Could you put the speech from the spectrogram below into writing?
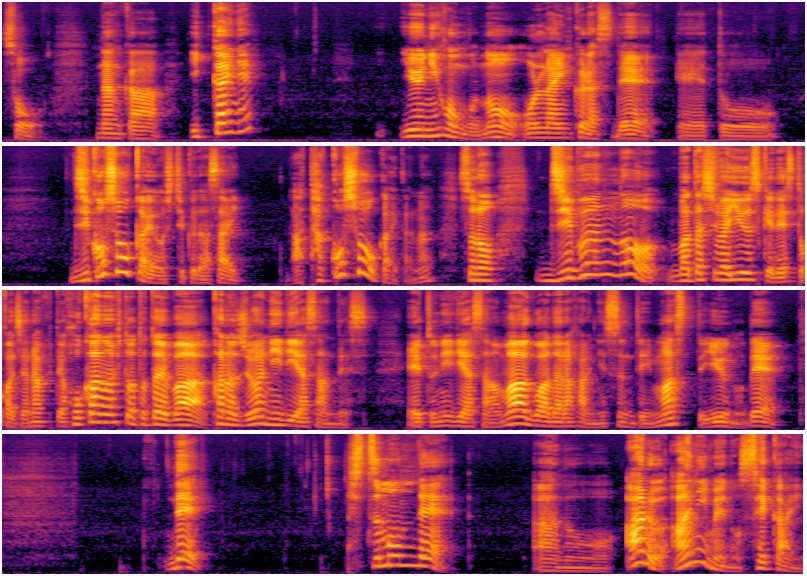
そう。なんか、一回ね、U 日本語のオンラインクラスで、えっ、ー、と、自己紹介をしてくださいあ、他己紹介かな？その、自分の、私はユうスケですとかじゃなくて、他の人、例えば、彼女はニディアさんです。えっ、ー、と、ニディアさんはグアダラハラに住んでいますっていうので、で、質問で、あの、あるアニメの世界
